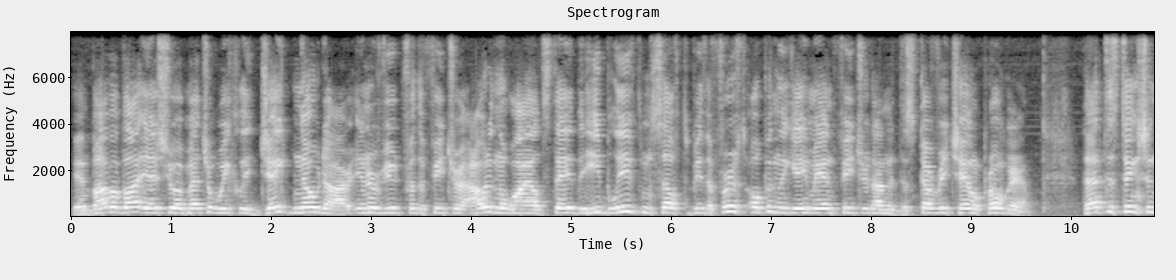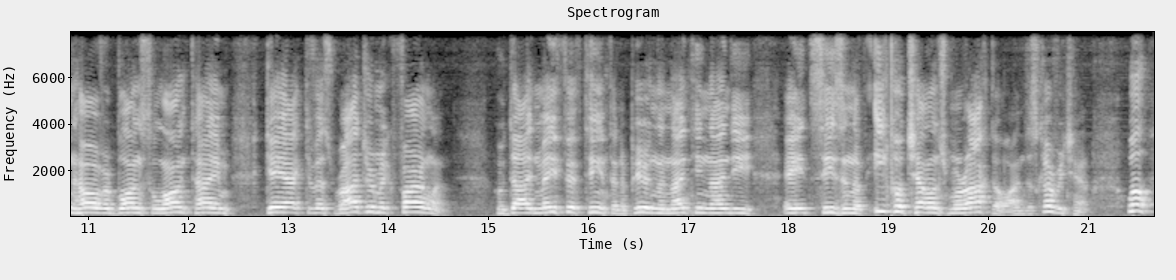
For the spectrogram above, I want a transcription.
In blah blah blah issue of Metro Weekly, Jake Nodar, interviewed for the feature Out in the Wild, stated that he believed himself to be the first openly gay man featured on a Discovery Channel program. That distinction, however, belongs to longtime gay activist Roger McFarlane who died May 15th and appeared in the 1998 season of Eco Challenge Morocco on Discovery Channel. Well,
